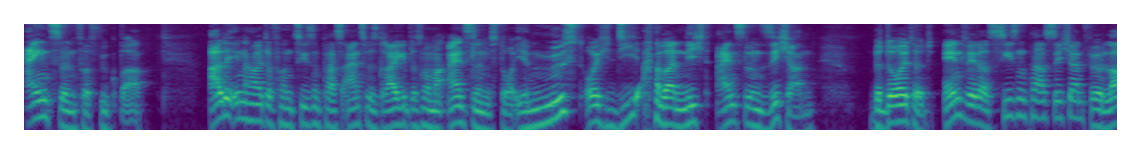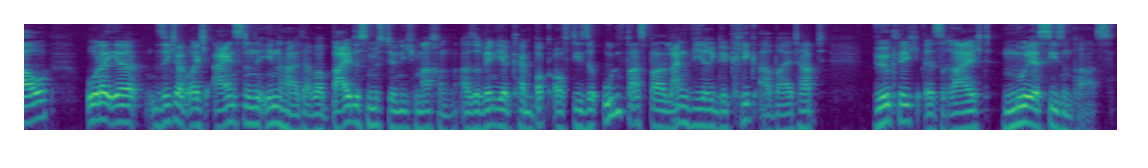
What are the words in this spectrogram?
einzeln verfügbar. Alle Inhalte von Season Pass 1 bis 3 gibt es nochmal einzeln im Store. Ihr müsst euch die aber nicht einzeln sichern. Bedeutet, entweder Season Pass sichern für Lau oder ihr sichert euch einzelne Inhalte, aber beides müsst ihr nicht machen. Also wenn ihr keinen Bock auf diese unfassbar langwierige Klickarbeit habt, wirklich, es reicht nur der Season Pass.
